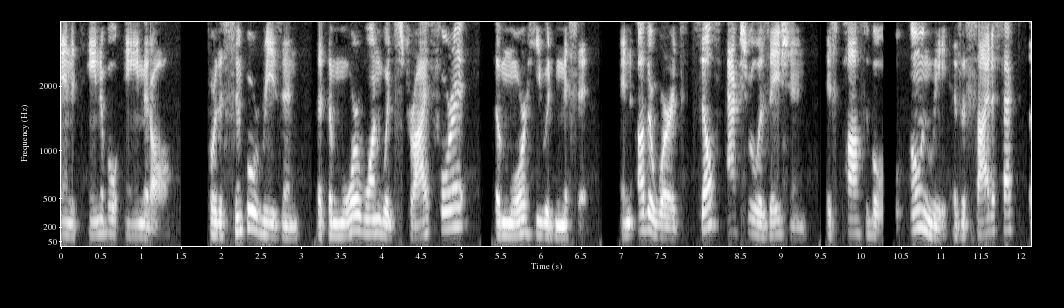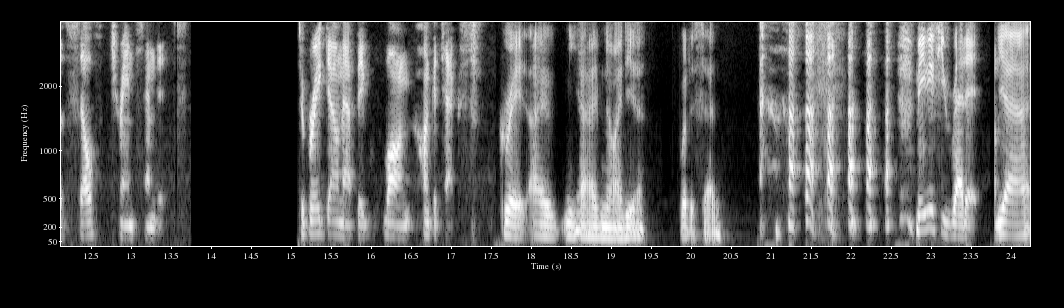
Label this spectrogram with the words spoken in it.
an attainable aim at all, for the simple reason that the more one would strive for it, the more he would miss it. In other words, self-actualization is possible only as a side effect of self-transcendence. To break down that big, long hunk of text. Great. I yeah, I have no idea what it said. Maybe if you read it. Yeah,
